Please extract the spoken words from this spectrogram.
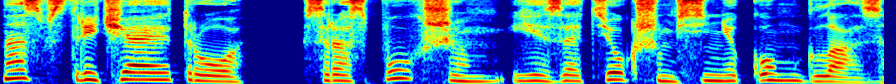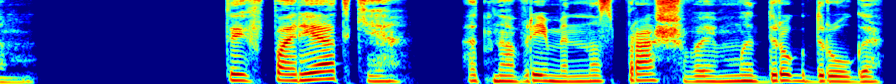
нас встречает Ро с распухшим и затекшим синяком глазом. «Ты в порядке?» — одновременно спрашиваем мы друг друга,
